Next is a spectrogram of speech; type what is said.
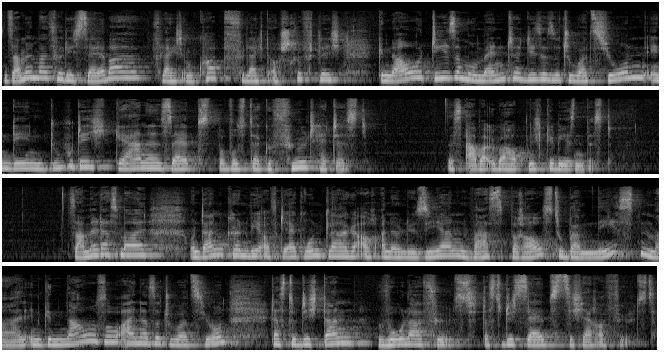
Sammel mal für dich selber, vielleicht im Kopf, vielleicht auch schriftlich, genau diese Momente, diese Situationen, in denen du dich gerne selbstbewusster gefühlt hättest, es aber überhaupt nicht gewesen bist. Sammel das mal und dann können wir auf der Grundlage auch analysieren, was brauchst du beim nächsten Mal in genau so einer Situation, dass du dich dann wohler fühlst, dass du dich selbstsicherer fühlst.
